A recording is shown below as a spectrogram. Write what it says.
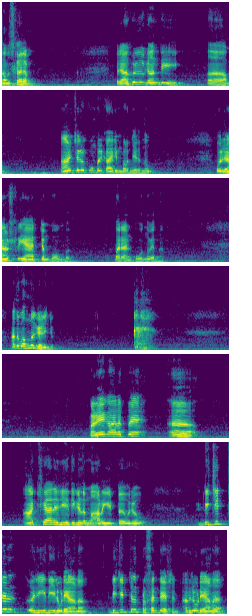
നമസ്കാരം. രാഹുൽ ഗാന്ധി ആഴ്ചകൾക്ക് മുമ്പ് ഒരു കാര്യം പറഞ്ഞിരുന്നു. ഒരു രാഷ്ട്രീയ ആറ്റം ബോംബ് വരാൻ പോകുന്നുവെന്ന്. അത് വന്നു കഴിഞ്ഞു. പഴയ കാലത്തെ ആഖ്യാന രീതികൾ മാറിയിട്ട് ഒരു ഡിജിറ്റൽ രീതിയിലൂടെയാണ് ഡിജിറ്റൽ പ്രസന്റേഷൻ അതിലൂടെയാണ്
